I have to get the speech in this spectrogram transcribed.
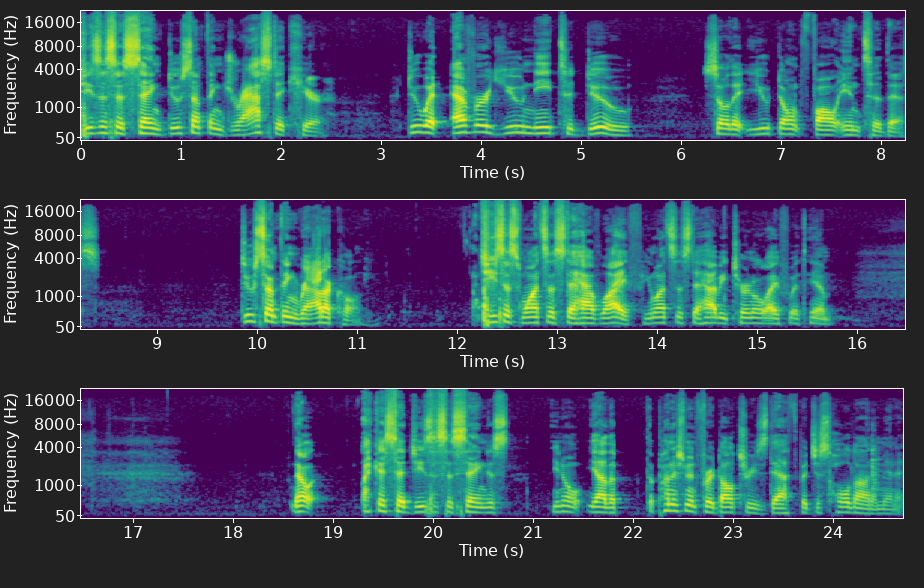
Jesus is saying, do something drastic here. Do whatever you need to do so that you don't fall into this. Do something radical. Jesus wants us to have life, He wants us to have eternal life with Him. Now, like I said, Jesus is saying just, you know, yeah, the, the punishment for adultery is death, but just hold on a minute.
